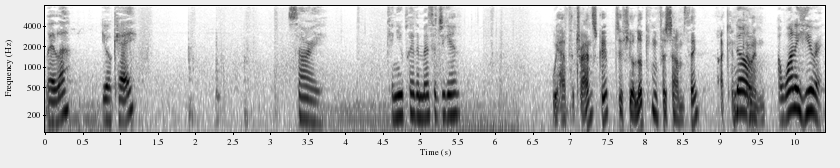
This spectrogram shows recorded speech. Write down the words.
Layla, you okay? Sorry. Can you play the message again? We have the transcript. If you're looking for something, I can no, go and... I want to hear it.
